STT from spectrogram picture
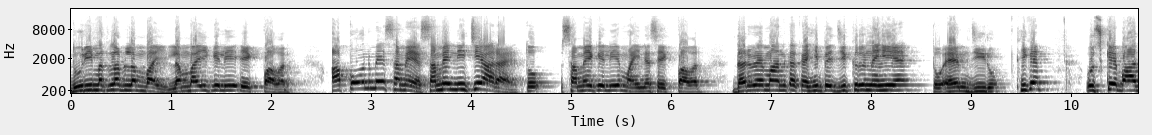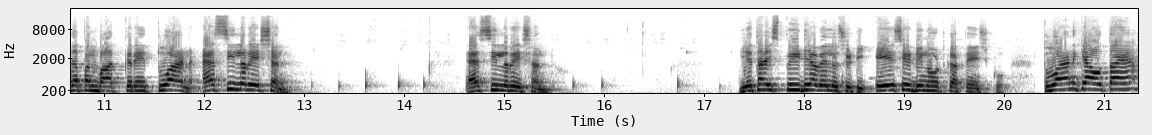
दूरी मतलब लंबाई। लंबाई के लिए एक पावर। अपोन में समय समय नीचे आ रहा है तो समय के लिए माइनस एक पावर द्रव्यमान का कहीं पे ज़िक्र नहीं है तो एम ज़ीरो ठीक है? उसके बाद अपन बात करें त्वरण एसिलरेशन एसिलरेशन ये था स्पीड या वेलोसिटी ए से डिनोट करते हैं इसको। त्वरण क्या होता है?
